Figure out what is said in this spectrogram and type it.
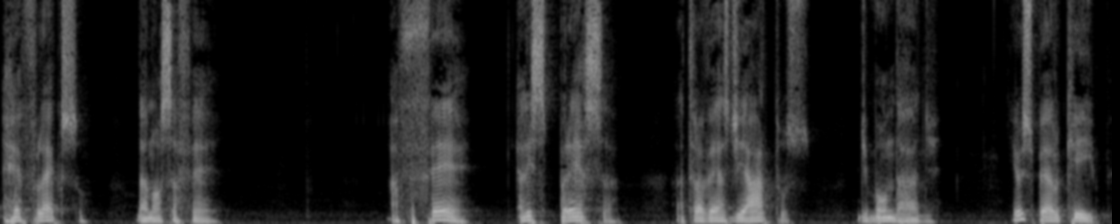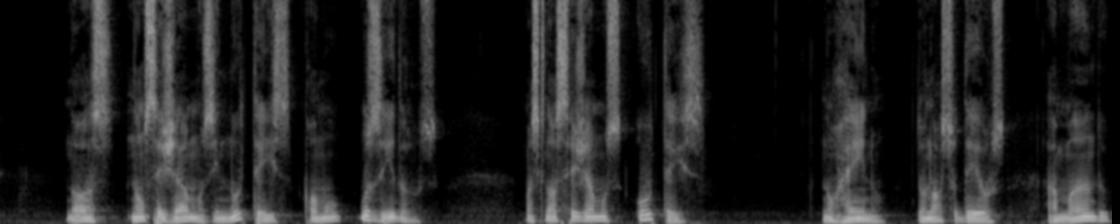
é reflexo da nossa fé. A fé, ela expressa através de atos de bondade. Eu espero que nós não sejamos inúteis como os ídolos, mas que nós sejamos úteis no reino do nosso Deus, amando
